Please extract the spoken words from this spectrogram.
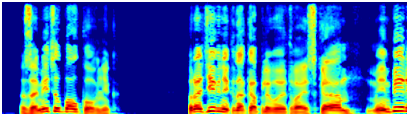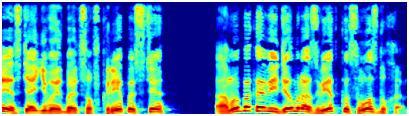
— заметил полковник. «Противник накапливает войска, империя стягивает бойцов в крепости, а мы пока ведем разведку с воздуха.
